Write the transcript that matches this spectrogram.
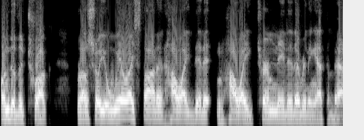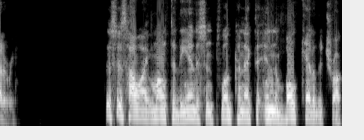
under the truck, but I'll show you where I started, how I did it, and how I terminated everything at the battery. This is how I mounted the Anderson plug connector in the bulkhead of the truck.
